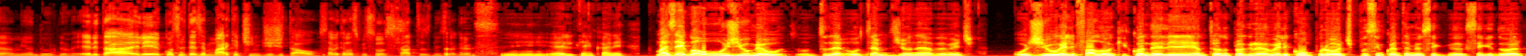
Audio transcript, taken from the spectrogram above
é a minha dúvida, velho. Ele tá. Ele com certeza é marketing digital. Sabe aquelas pessoas chatas no Instagram? Sim, ele tem carinho. Mas é igual o Gil, meu. Tu lembra, o lembra do Gil, né? Obviamente. O Gil, ele falou que quando ele entrou no programa, ele comprou, tipo, 50 mil seguidores. seguidor.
